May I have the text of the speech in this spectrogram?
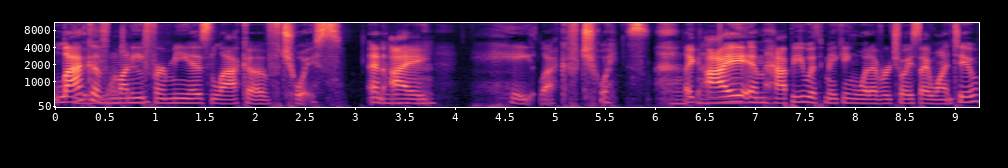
lack of money to. for me is lack of choice, and I Mhm. Hate lack of choice. Mm-hmm. Like I am happy with making whatever choice I want to.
